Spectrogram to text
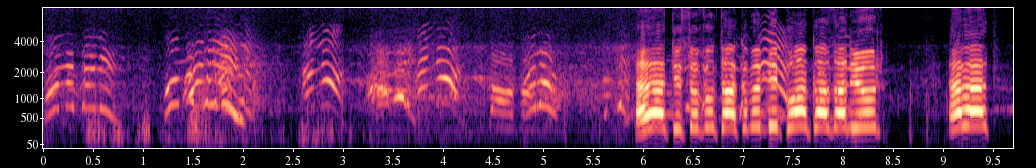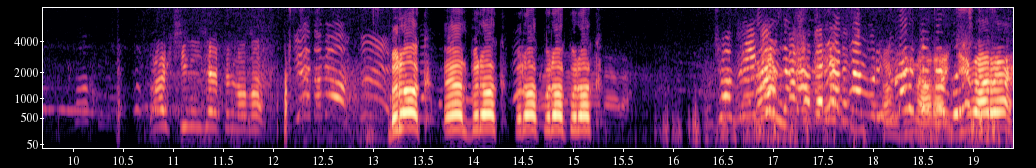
Muhammed. Muhammed Ali. Evet Yusuf'un takımı bir puan kazanıyor. Evet. Bırak şimdi izettir baba. Bırak. El bırak. Bırak bırak bırak. Tamam girme ara.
